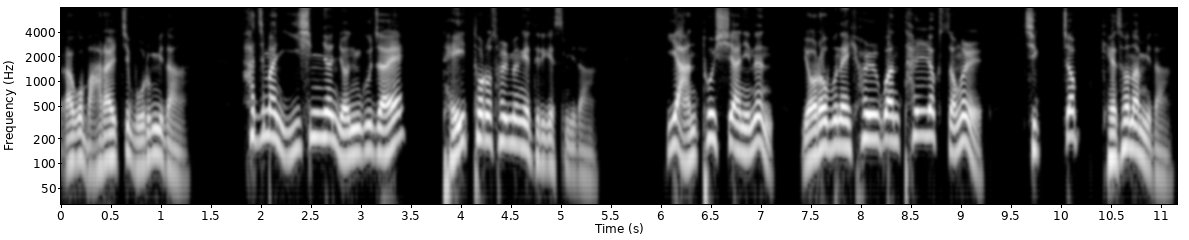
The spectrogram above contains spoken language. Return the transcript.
라고 말할지 모릅니다. 하지만 20년 연구자의 데이터로 설명해 드리겠습니다. 이 안토시아닌은 여러분의 혈관 탄력성을 직접 개선합니다.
